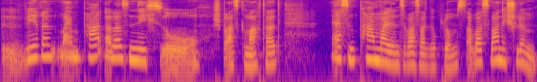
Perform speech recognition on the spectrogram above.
Während meinem Partner das nicht so Spaß gemacht hat. Er ist ein paar Mal ins Wasser geplumpst, aber es war nicht schlimm.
